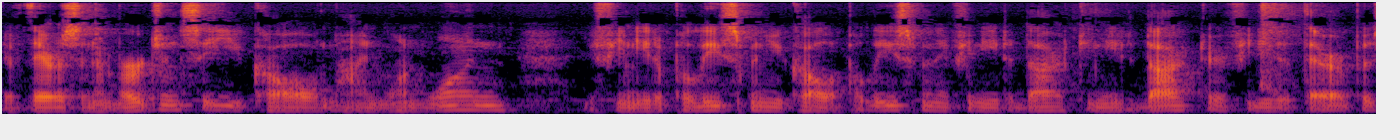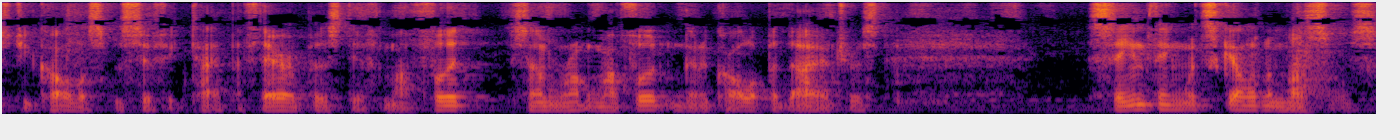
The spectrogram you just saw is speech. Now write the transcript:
If there's an emergency, you call 911. If you need a policeman, you call a policeman. If you need a doctor, you need a doctor. If you need a therapist, you call a specific type of therapist. If my foot, something wrong with my foot, I'm going to call a podiatrist. Same thing with skeletal muscles.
